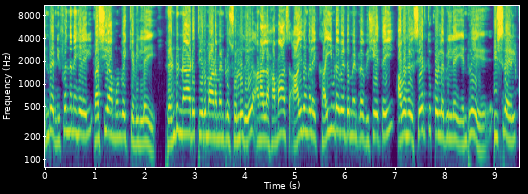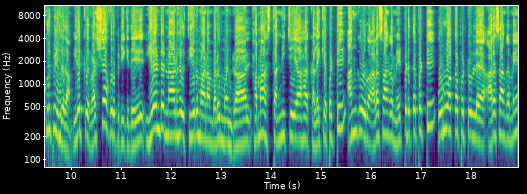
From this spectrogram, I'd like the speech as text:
என்ற நிபந்தனைகளை ரஷ்யா முன்வைக்கவில்லை. ரெண்டு நாடு தீர்மானம் என்று சொல்லுது. ஆனால் ஹமாஸ் ஆயுதங்களை கைவிட வேண்டும் என்ற விஷயத்தை அவர்கள் சேர்த்துக் கொள்ளவில்லை என்று இஸ்ரேல் குறிப்பிடுகிறதாம். இதற்கு ரஷ்யா குறிப்பிட்டிருக்கிறது. இரண்டு நாடுகள் தீர்மானம் வரும் என்றால் ஹமாஸ் தன்னிச்சையாக கலைக்கப்பட்டு அங்கு ஒரு அரசாங்கம் ஏற்படுத்தப்பட்டு உருவாக்கப்பட்டுள்ள அரசாங்கமே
